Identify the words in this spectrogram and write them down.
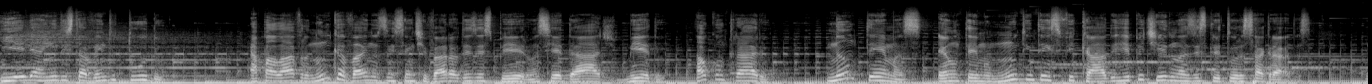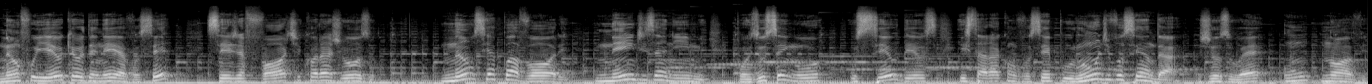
e Ele ainda está vendo tudo. A palavra nunca vai nos incentivar ao desespero, ansiedade, medo. Ao contrário, não temas é um termo muito intensificado e repetido nas Escrituras Sagradas. Não fui eu que ordenei a você? Seja forte e corajoso. Não se apavore, nem desanime, pois o Senhor, o seu Deus, estará com você por onde você andar. Josué 1:9.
